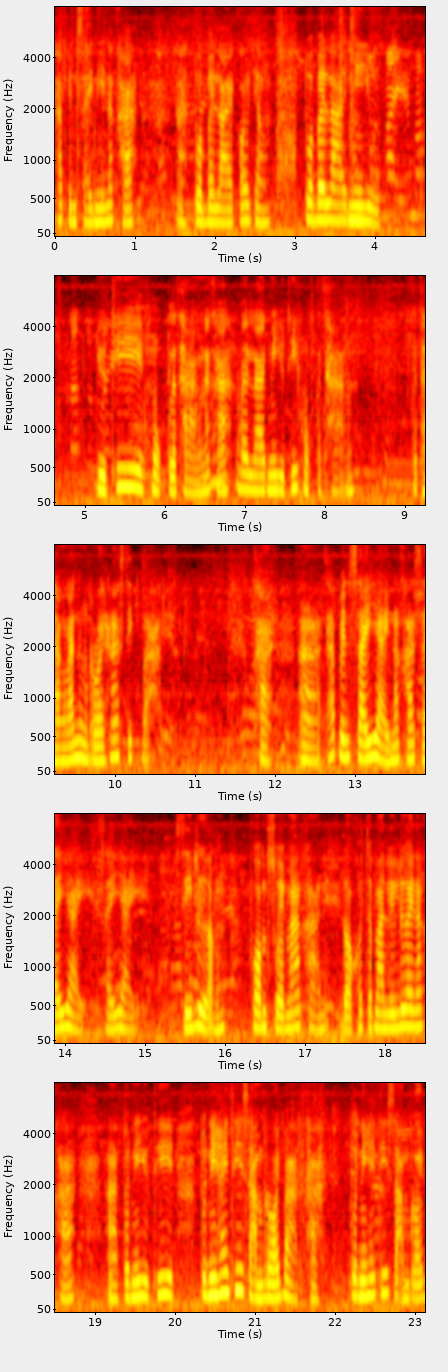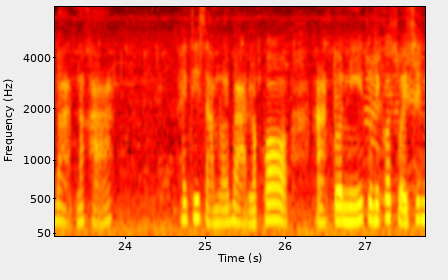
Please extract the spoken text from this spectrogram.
ถ้าเป็นไซส์นี้นะคะอะตัวใบลายก็ยังตัวใบลายมีอยู่อยู่ที่6กระถางนะคะ ใบลายมีอยู่ที่ 6 กระถาง กระถางละ 150 บาทค่ะอ่าถ้าเป็นไซส์ใหญ่นะคะ ไซส์ใหญ่ ไซส์ใหญ่ สีเหลือง ฟอร์มสวยมากค่ะเนี่ยดอกเขาจะมาเรื่อยๆนะคะอ่าตัวนี้อยู่ที่ตัวนี้ให้ที่ 300 บาทค่ะ ตัวนี้ให้ที่ 300 บาทนะคะ ให้ที่ 300 บาทแล้วก็อะตัวนี้ตัวนี้ก็สวยเช่น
